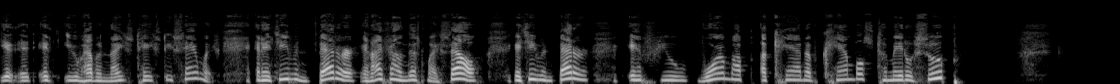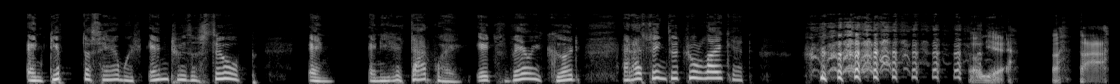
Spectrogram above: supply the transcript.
it, it, it you have a nice tasty sandwich. And it's even better, and I found this myself, it's even better if you warm up a can of Campbell's tomato soup and dip the sandwich into the soup and and eat it that way. It's very good, and I think that you'll like it. Oh yeah.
